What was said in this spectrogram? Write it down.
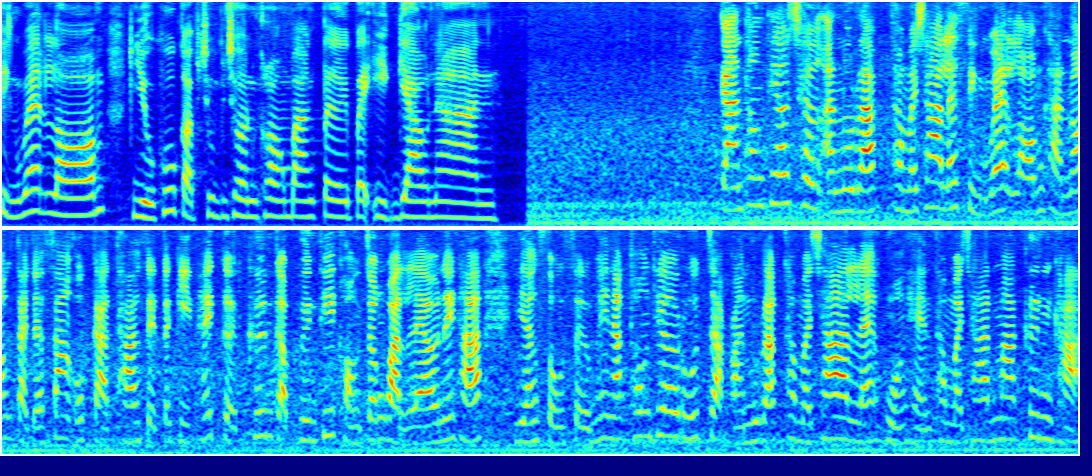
สิ่งแวดล้อม อยู่คู่กับชุมชนคลองบางเตยไปอีกยาวนาน ท่องเที่ยวเชิงอนุรักษ์ธรรมชาติและสิ่งแวดล้อมค่ะ นอกจากจะสร้างโอกาสทางเศรษฐกิจให้เกิดขึ้นกับพื้นที่ของจังหวัดแล้วนะคะ ยังส่งเสริมให้นักท่องเที่ยวรู้จักอนุรักษ์ธรรมชาติและห่วงแหนธรรมชาติมากขึ้นค่ะ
